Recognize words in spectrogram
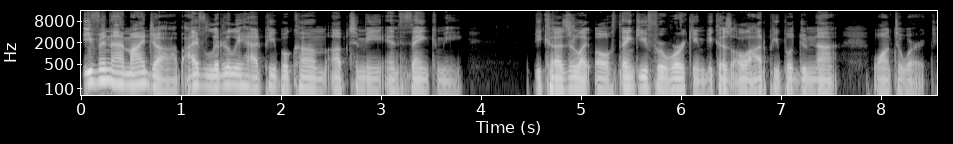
Even at my job, I've literally had people come up to me and thank me because they're like, "Oh, thank you for working." Because a lot of people do not want to work.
